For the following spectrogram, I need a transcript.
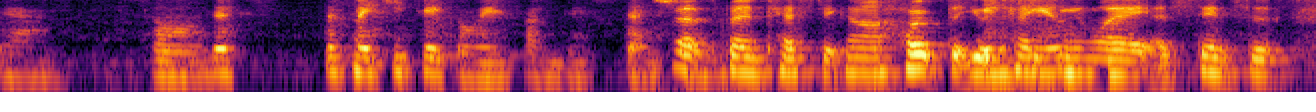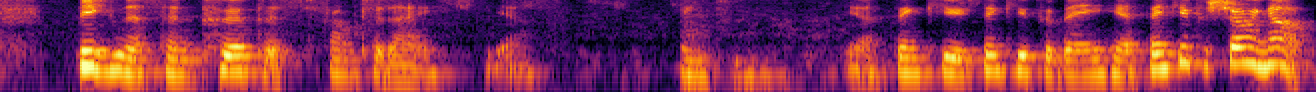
Yeah. So that's that's my key takeaway from this session. That's fantastic. And I hope that you're Thank taking you. away a sense of bigness and purpose from today. Yeah. Thank you. Yeah, thank you. Thank you for being here. Thank you for showing up.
